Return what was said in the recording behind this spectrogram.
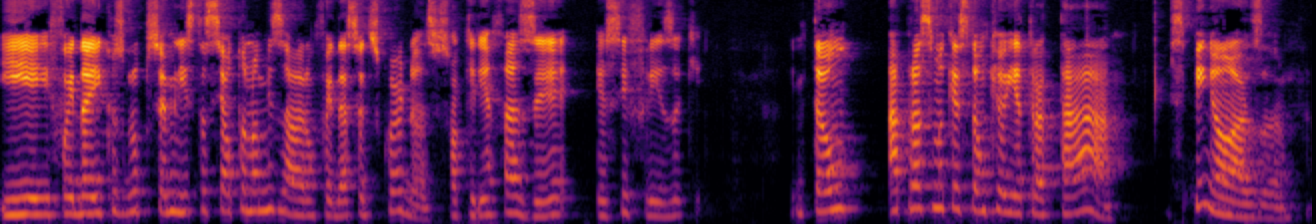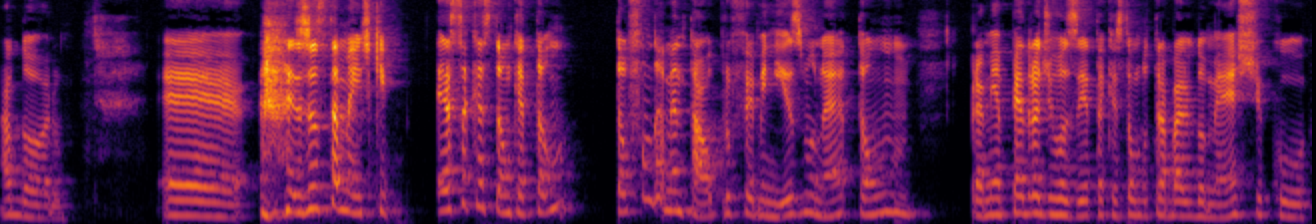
E foi daí que os grupos feministas se autonomizaram, foi dessa discordância. Só queria fazer esse friso aqui. Então, a próxima questão que eu ia tratar, espinhosa, adoro, é justamente que essa questão que é tão, tão fundamental para o feminismo, né? Tão para mim, a pedra de roseta, a questão do trabalho doméstico,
